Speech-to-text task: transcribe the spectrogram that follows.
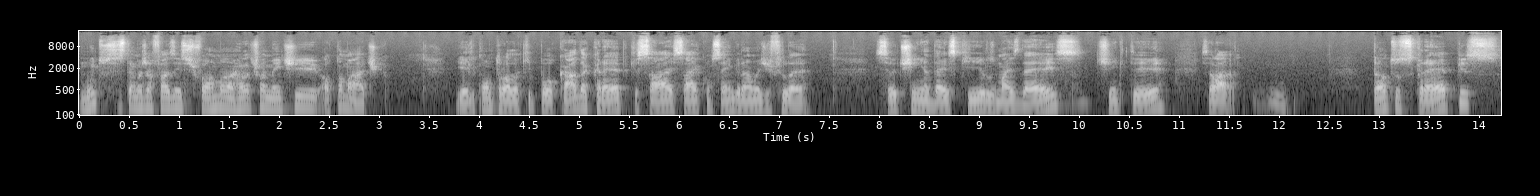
Muitos sistemas já fazem isso de forma relativamente automática. E aí ele controla que, pô, cada crepe que sai, sai com 100 gramas de filé. Se eu tinha 10 quilos mais 10, tinha que ter, sei lá, tantos crepes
